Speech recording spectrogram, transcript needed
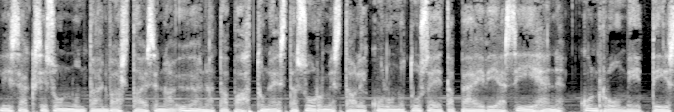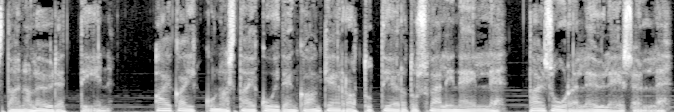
Lisäksi sunnuntain vastaisena yönä tapahtuneista surmista oli kulunut useita päiviä siihen, kun ruumiit tiistaina löydettiin – Aikaikkunasta ei kuitenkaan kerrottu tiedotusvälineille tai suurelle yleisölle.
